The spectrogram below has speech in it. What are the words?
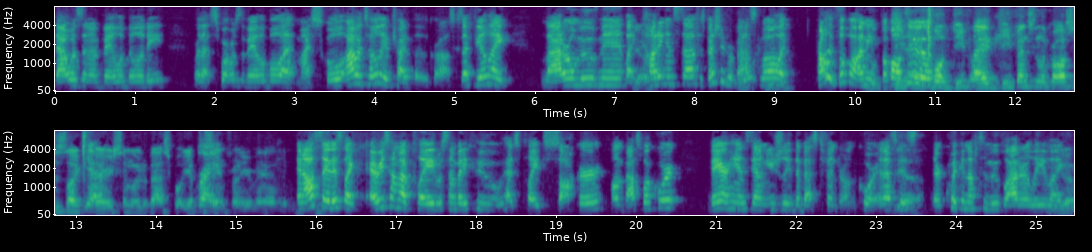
that was an availability or that sport was available at my school, I would totally have tried to play lacrosse because I feel like lateral movement, like Yeah. cutting and stuff, especially for Yeah. basketball, Mhm. like probably football. I mean, Well, football defense- too. well think Like- defense in lacrosse is like Yeah. very similar to basketball you have to Right. stay in front of your man and, And I'll say this: like every time I've played with somebody who has played soccer on basketball court, they are hands down usually the best defender on the court, and that's because Yeah. they're quick enough to move laterally, like, yeah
